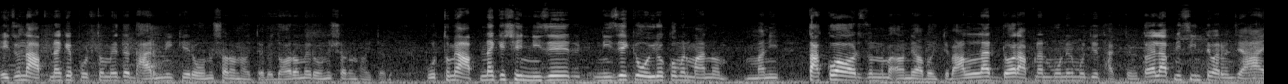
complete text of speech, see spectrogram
এই জন্য আপনাকে প্রথমে ধার্মিকের অনুসরণ হইতে হবে, ধর্মের অনুসরণ হইতে হবে। প্রথমে আপনাকে সেই নিজের, নিজেকে ওই রকমের মান মানে তাকোয়া অর্জন মানে হইতে হবে। আল্লাহর ডর আপনার মনের মধ্যে থাকতে হবে। তাহলে আপনি চিনতে পারবেন যে হ্যাঁ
